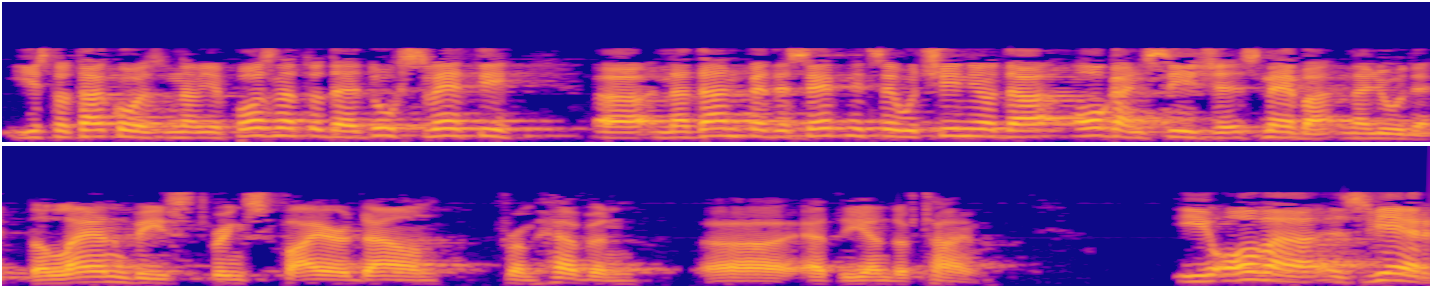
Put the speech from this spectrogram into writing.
Isto tako nam je poznato da je duh sveti a, na dan pedesetnice učinio da oganj siđe s neba na ljude. The land beast brings fire down from heaven uh, at the end of time. I ova zvijer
